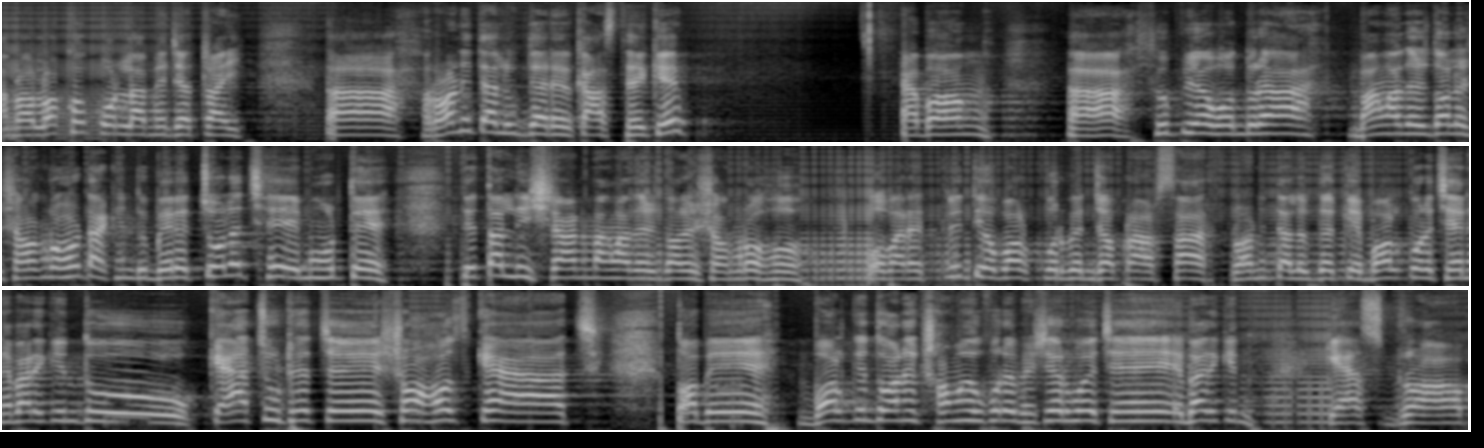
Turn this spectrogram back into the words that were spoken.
আমরা লক্ষ্য করলাম এ যাত্রায় রনি তালুকদারের কাছ থেকে। এবং সুপ্রিয় বন্ধুরা, বাংলাদেশ দলের সংগ্রহটা কিন্তু বেড়ে চলেছে এই মুহূর্তে। তেতাল্লিশ রান বাংলাদেশ দলের সংগ্রহ। ওভারে তৃতীয় বল করবেন জপরার স্যার। রনি তালুকদারকে বল করেছেন। এবারে কিন্তু ক্যাচ উঠেছে, সহজ ক্যাচ। তবে বল কিন্তু অনেক সময় উপরে ভেসে রয়েছে। এবারে কিন্তু ক্যাচ ড্রপ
